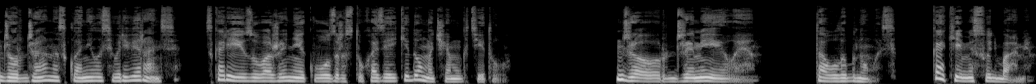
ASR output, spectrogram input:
Джорджиана склонилась в реверансе, Скорее из уважения к возрасту хозяйки дома, чем к титулу. «Джорджи, милая», — та улыбнулась. «Какими судьбами?»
